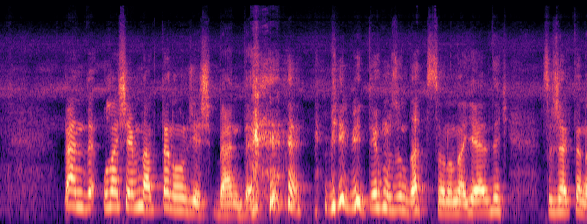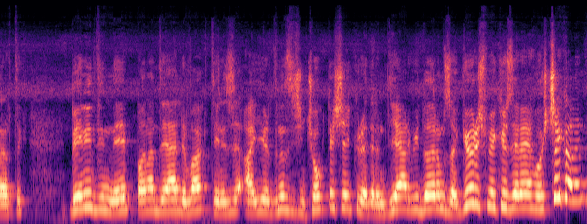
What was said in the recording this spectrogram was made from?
Ben de Ulaş Emlak'tan Onur Ceş. Ben de. bir videomuzun da sonuna geldik. Sıcaktan artık. Beni dinleyip bana değerli vaktinizi ayırdığınız için çok teşekkür ederim. Diğer videolarımızda görüşmek üzere. Hoşçakalın.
